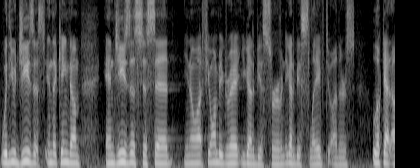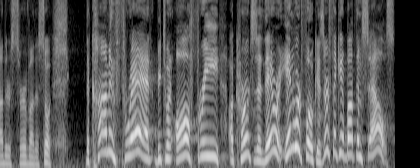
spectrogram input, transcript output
with you, Jesus, in the kingdom? And Jesus just said, You know what? If you want to be great, you got to be a servant. You got to be a slave to others. Look at others, serve others. So the common thread between all three occurrences is they were inward focused. They're thinking about themselves.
